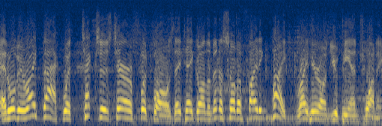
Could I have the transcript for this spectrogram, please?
And we'll be right back with Texas Terror football as they take on the Minnesota Fighting Pike right here on UPN 20.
